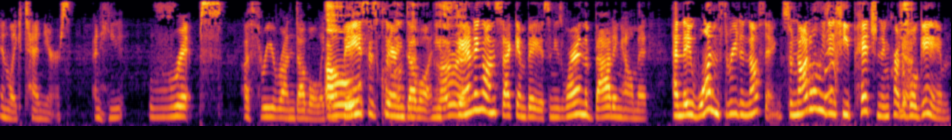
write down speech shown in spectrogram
in like 10 years and he rips a three run double like Oh, a base is clearing okay. double and he's right. standing on second base and he's wearing the batting helmet and they won 3 to nothing so not only did he pitch an incredible game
